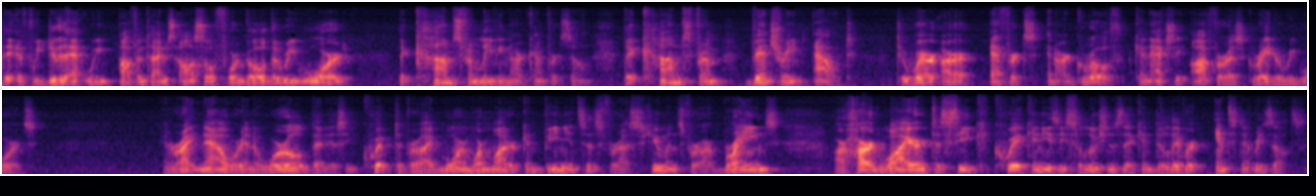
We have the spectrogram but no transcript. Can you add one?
if we do that, we oftentimes also forego the reward that comes from leaving our comfort zone, that comes from venturing out to where our efforts and our growth can actually offer us greater rewards. And right now, we're in a world that is equipped to provide more and more modern conveniences for us humans, for our brains, are hardwired to seek quick and easy solutions that can deliver instant results.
